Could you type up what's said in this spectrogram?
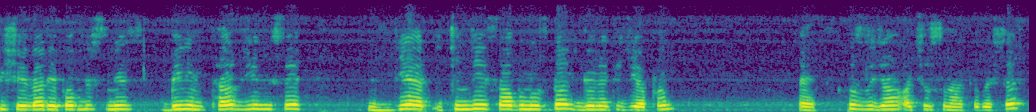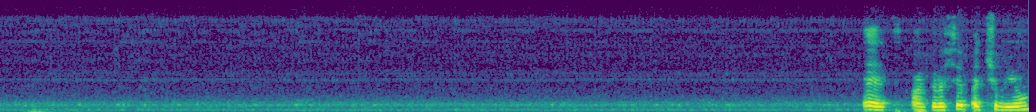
bir şeyler yapabilirsiniz. Benim tercihim ise diğer ikinci hesabınızda yönetici yapın. Evet, hızlıca açılsın arkadaşlar. Evet arkadaşlar açılıyor.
